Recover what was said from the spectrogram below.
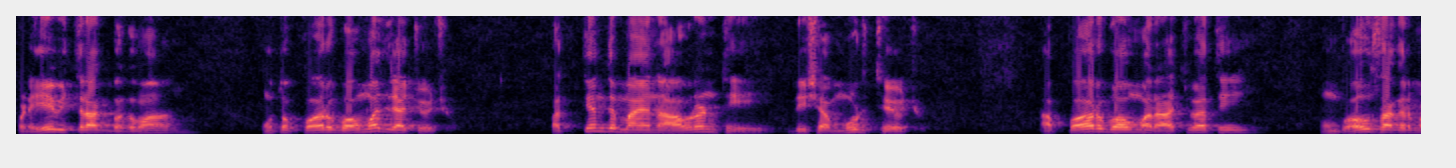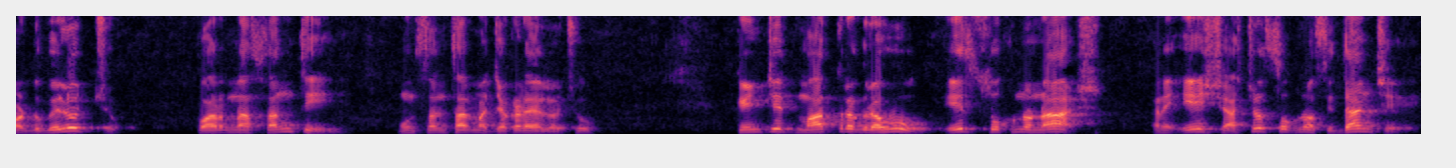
પણ એ વિતરાગ ભગવાન, હું તો પરભાવમાં જ રાચ્યો છું. અત્યંત માયાના આવરણથી દિશા મૂળ થયો છું. આ પરભાવમાં રાચવાથી હું ભવસાગરમાં ડૂબેલો જ છું. પરના સંગથી હું સંસારમાં જકડાયેલો છું. કિંચિત માત્ર ગ્રહવું એ જ સુખનો નાશ અને એ શાશ્વત સુખનો સિદ્ધાંત છે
